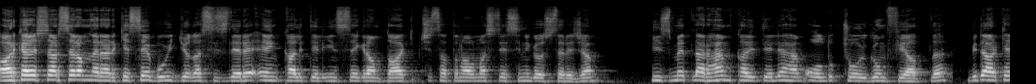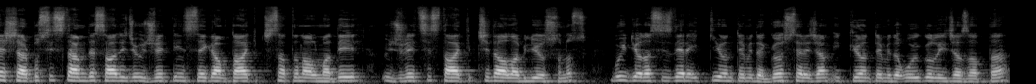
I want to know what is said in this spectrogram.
Arkadaşlar selamlar herkese. Bu videoda sizlere en kaliteli Instagram takipçi satın alma sitesini göstereceğim. Hizmetler hem kaliteli hem oldukça uygun fiyatlı. Bir de arkadaşlar bu sistemde sadece ücretli Instagram takipçi satın alma değil, ücretsiz takipçi de alabiliyorsunuz. Bu videoda sizlere iki yöntemi de göstereceğim. İki yöntemi de uygulayacağız hatta.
